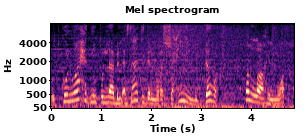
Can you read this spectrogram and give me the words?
وتكون واحد من طلاب الأساتذة المرشحين للدورة. والله الموفق.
